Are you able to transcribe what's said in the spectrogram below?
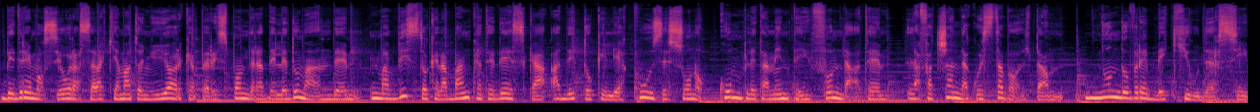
Vedremo se ora sarà chiamato a New York per rispondere a delle domande, ma visto che la banca tedesca ha detto che le accuse sono completamente infondate, la faccenda questa volta non dovrebbe chiudersi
